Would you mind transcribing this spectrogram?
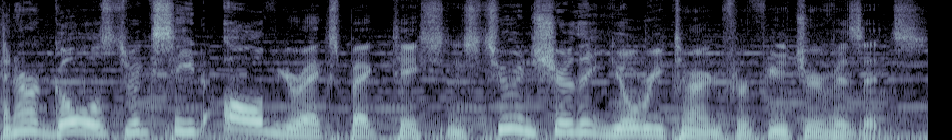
and our goal is to exceed all of your expectations to ensure that you'll return for future visits.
